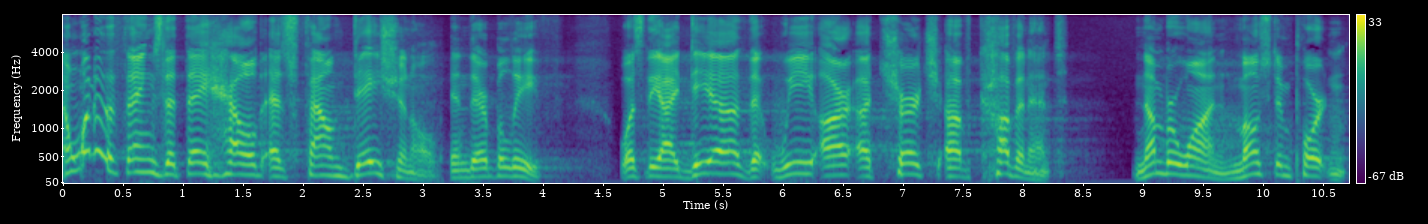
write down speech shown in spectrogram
Now, one of the things that they held as foundational in their belief was the idea that we are a church of covenant. Number one, most important,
